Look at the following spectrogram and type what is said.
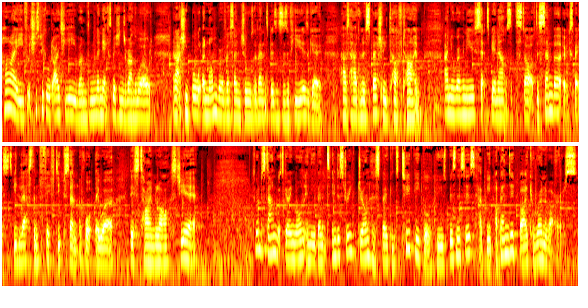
Hyve, which used to be called ITE, runs many exhibitions around the world and actually bought a number of Ascential's events businesses a few years ago, has had an especially tough time. Annual revenues set to be announced at the start of December are expected to be less than 50% of what they were this time last year. To understand what's going on in the events industry, John has spoken to two people whose businesses have been upended by coronavirus.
